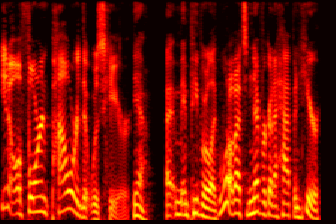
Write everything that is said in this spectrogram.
you know, a foreign power that was here. Yeah. I mean, people are like, well, that's never going to happen here.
